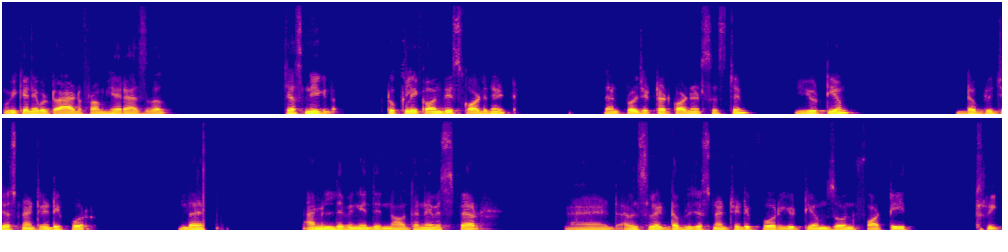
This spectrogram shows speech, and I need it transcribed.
we can able to add from here as well. Just need to click on this coordinate, then projected coordinate system, UTM, WGS 1984. Then I'm living in the northern hemisphere and I will select WGS 1984 UTM zone 43.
